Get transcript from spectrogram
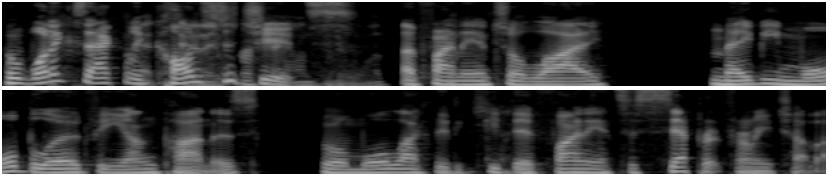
But what exactly That sounded profound, but constitutes a financial lie may be more blurred for young partners who are more likely to keep their finances separate from each other.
